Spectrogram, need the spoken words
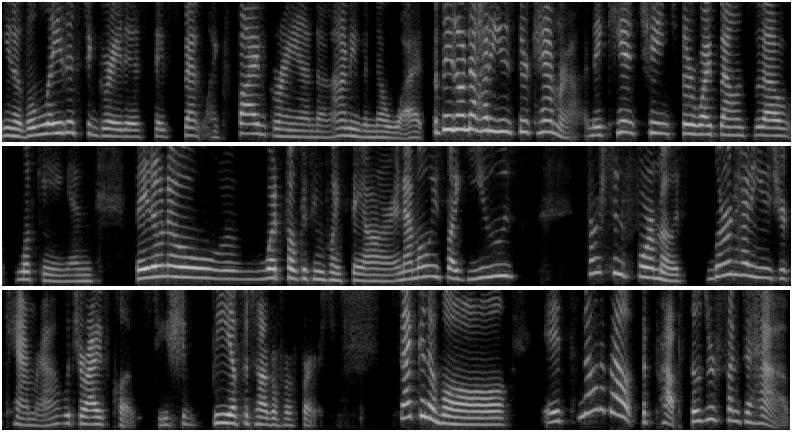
you know, the latest and greatest. They've spent like five grand on I don't even know what, but they don't know how to use their camera and they can't change their white balance without looking. And they don't know what focusing points they are. And I'm always like, use first and foremost, learn how to use your camera with your eyes closed. You should be a photographer first. Second of all, it's not about the props. Those are fun to have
